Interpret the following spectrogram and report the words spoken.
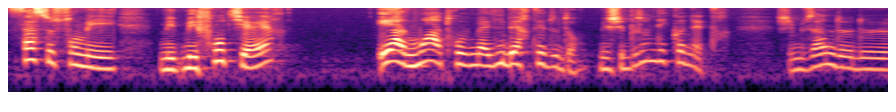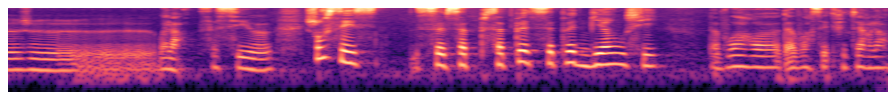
ça, ce sont mes, mes, mes frontières et à moi à trouver ma liberté dedans. Mais j'ai besoin de les connaître. J'ai besoin de, de- je, voilà, ça c'est. je trouve que ça, ça- peut ça peut être bien aussi d'avoir, d'avoir ces critères-là.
